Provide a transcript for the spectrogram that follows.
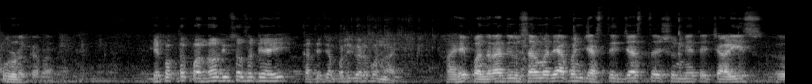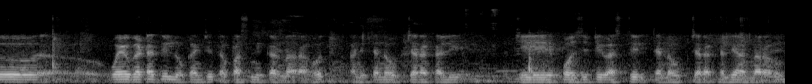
पूर्ण करणार आहोत. हे फक्त पंधरा दिवसासाठी आहे का त्याच्या पलीकडे पण आहे हा हे पंधरा दिवसामध्ये आपण जास्तीत जास्त शून्य ते चाळीस वयोगटातील लोकांची तपासणी करणार आहोत आणि त्यांना उपचाराखाली जे पॉझिटिव्ह असतील त्यांना उपचाराखाली आणणार आहोत.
